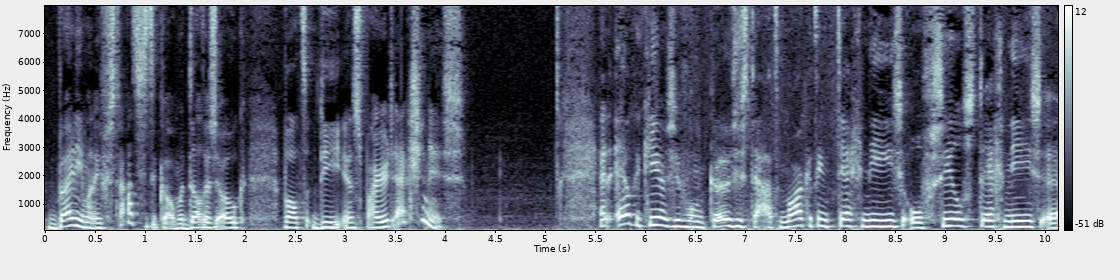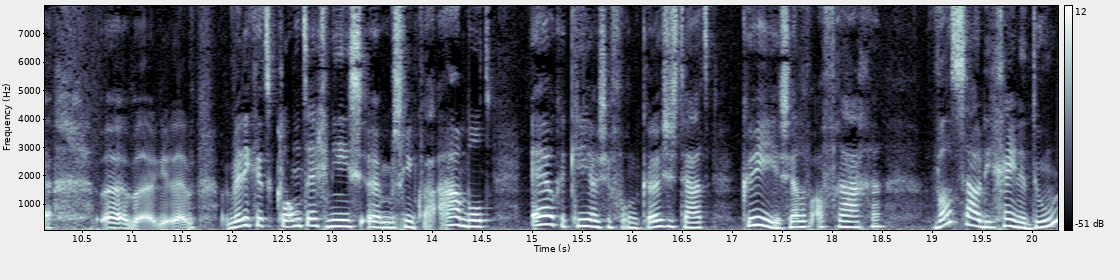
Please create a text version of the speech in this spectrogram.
bij die manifestatie te komen. Dat is ook wat die inspired action is. En elke keer als je voor een keuze staat, marketingtechnisch of salestechnisch, uh, uh, weet ik het, klanttechnisch, uh, misschien qua aanbod. Elke keer als je voor een keuze staat, kun je jezelf afvragen: wat zou diegene doen?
